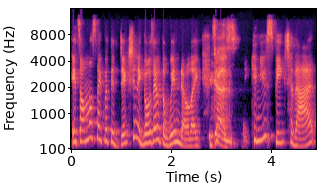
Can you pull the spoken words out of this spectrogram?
it's almost like with addiction, it goes out the window. Like it does. Can, you speak to that?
